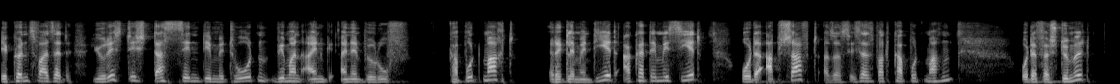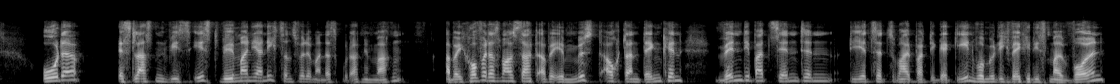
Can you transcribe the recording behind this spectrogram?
Ihr könnt zwar sagen, juristisch, das sind die Methoden, wie man ein, einen Beruf kaputt macht, reglementiert, akademisiert oder abschafft, also das ist das Wort kaputt machen, oder verstümmelt, oder es lassen, wie es ist, will man ja nicht, sonst würde man das gut auch nicht machen. Aber ich hoffe, dass man auch sagt, aber ihr müsst auch dann denken, wenn die Patienten, die jetzt zum Heilpraktiker gehen, womöglich welche diesmal wollen,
